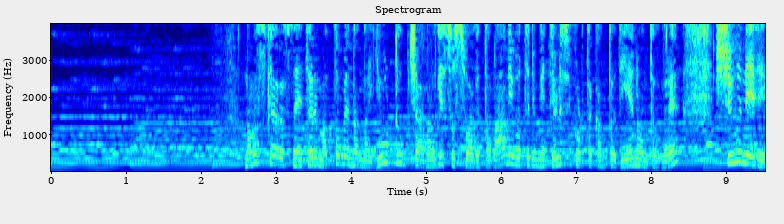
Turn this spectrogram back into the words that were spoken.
Thank you. ನಮಸ್ಕಾರ ಸ್ನೇಹಿತರೆ, ಮತ್ತೊಮ್ಮೆ ನನ್ನ ಯೂಟ್ಯೂಬ್ ಚಾನಲ್ಗೆ ಸುಸ್ವಾಗತ. ನಾನು ಇವತ್ತು ನಿಮಗೆ ತಿಳಿಸಿಕೊಡ್ತಕ್ಕಂಥದ್ದು ಏನು ಅಂತಂದ್ರೆ, ಶಿವನೇರಿ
